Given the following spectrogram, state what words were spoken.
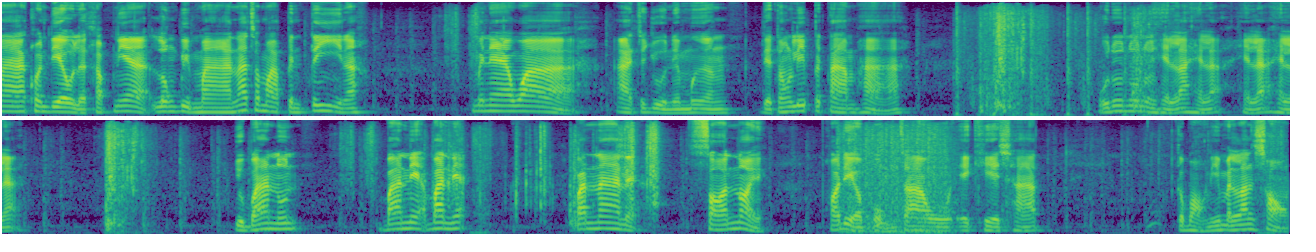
มาคนเดียวเหรอครับเนี่ย ลงบิมาน่าจะมาเป็นตี้นะ ไม่แน่ว่าอาจจะอยู่ในเมือง เดี๋ยวต้องรีบไปตามหาอู้นู่นนู่นเห็นละเห็นละเห็นละเห็นละอยู่บ้านนู้น บ้านเนี้ยบ้านเนี้ยบ้านหน้าเนี่ยซ้อนหน่อย เพราะเดี๋ยวผมจะเอา AK ชาร์จ กระบอกนี้มันลั่นสอง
